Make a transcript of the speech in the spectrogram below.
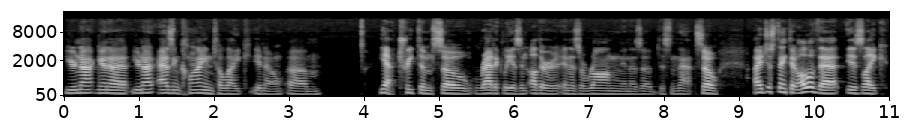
you're not going to you're not as inclined to like, you know, um yeah, treat them so radically as an other and as a wrong and as a this and that. So I just think that all of that is like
